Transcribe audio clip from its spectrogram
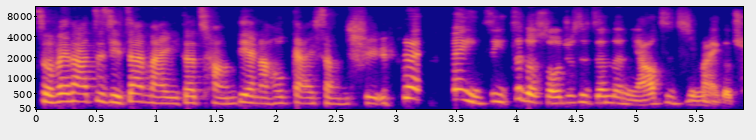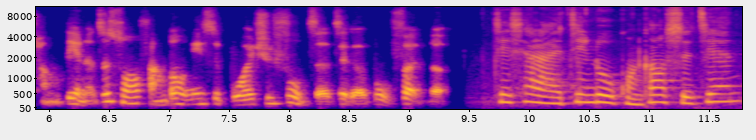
除非他自己再买一个床垫然后盖上去。对，那你自己这个时候就是真的你要自己买个床垫了，这时候房东一定是不会去负责这个部分的。接下来进入广告时间。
